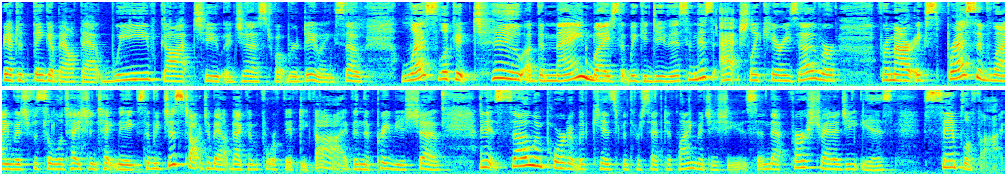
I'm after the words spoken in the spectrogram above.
we have to think about that. We've got to adjust what we're doing. So let's look at two of the main ways that we can do this. And this actually carries over from our expressive language facilitation techniques that we just talked about back in 455 in the previous show. And it's so important with kids with receptive language issues. And that first strategy is simplify.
